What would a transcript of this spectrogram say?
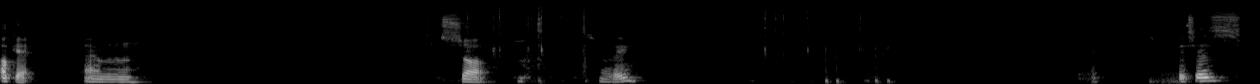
Okay. Um, so, sorry. This is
